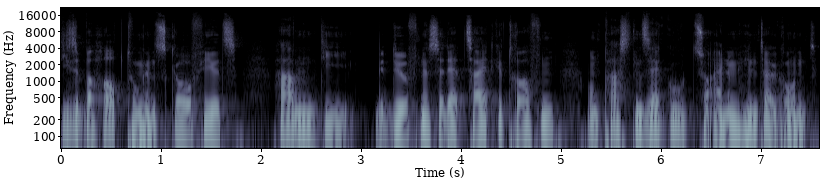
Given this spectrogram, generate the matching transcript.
Diese Behauptungen Schofields haben die Bedürfnisse der Zeit getroffen und passten sehr gut zu einem Hintergrund,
